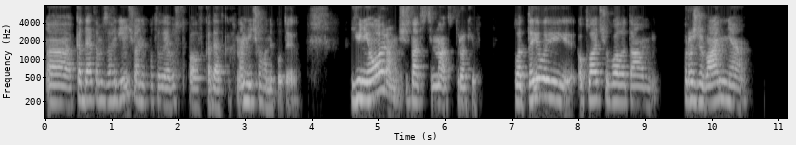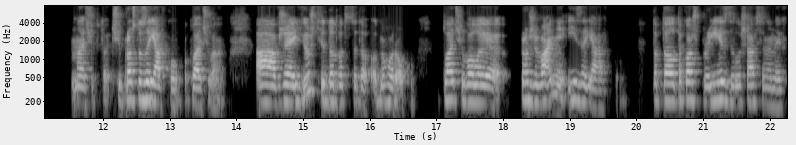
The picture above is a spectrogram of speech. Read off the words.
е, кадетам взагалі нічого не платили. Я виступала в кадетках, нам нічого не платили. Юніорам 16-17 років платили, оплачували там проживання, начебто, чи просто заявку оплачували. А вже юшці до 21 року оплачували проживання і заявку. Тобто також проїзд залишався на них.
